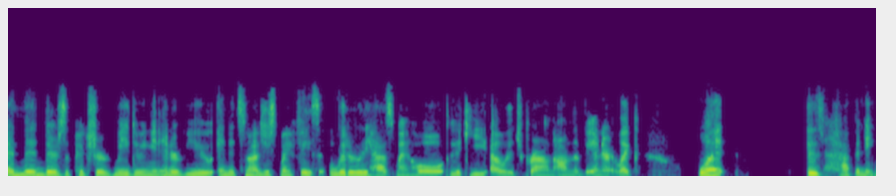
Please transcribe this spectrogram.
and then there's a picture of me doing an interview and it's not just my face it literally has my whole nikki elledge brown on the banner like what is happening?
